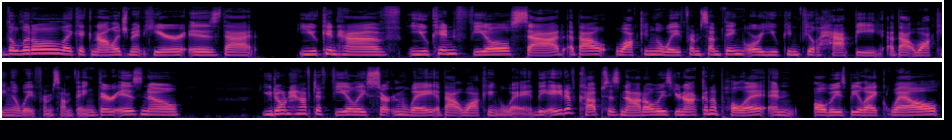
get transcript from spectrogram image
the little like acknowledgement here is that you can have, you can feel sad about walking away from something, or you can feel happy about walking away from something. There is no you don't have to feel a certain way about walking away. The Eight of Cups is not always, you're not going to pull it and always be like, well,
